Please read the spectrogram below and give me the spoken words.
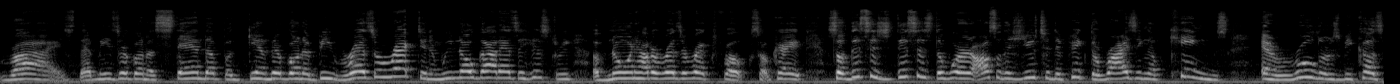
rise. That means they're going to stand up again. They're going to be resurrected and we know God has a history of knowing how to resurrect folks, okay? So this is this is the word also that's used to depict the rising of kings and rulers because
